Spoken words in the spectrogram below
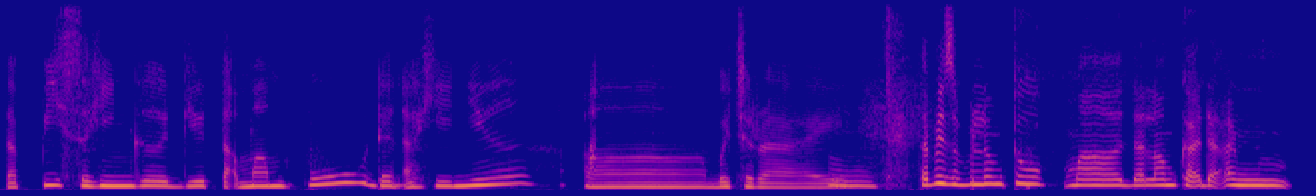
Tapi sehingga dia tak mampu dan akhirnya uh, bercerai. Hmm. Tapi sebelum tu ma, dalam keadaan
